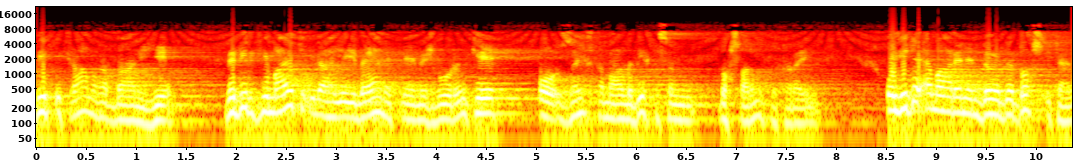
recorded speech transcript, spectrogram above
bir ikram-ı Rabbani'yi ve bir himayet-i ilahiyeyi beyan etmeye mecburum ki o zayıf damarlı bir kısım dostlarımı kurtarayım. O yedi emarenin dördü dost iken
